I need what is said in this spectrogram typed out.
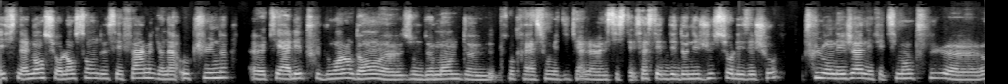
et finalement, sur l'ensemble de ces femmes, il n'y en a aucune euh, qui est allée plus loin dans euh, une demande de procréation médicale assistée. Ça, c'est des données juste sur les échos. Plus on est jeune, effectivement, plus euh,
